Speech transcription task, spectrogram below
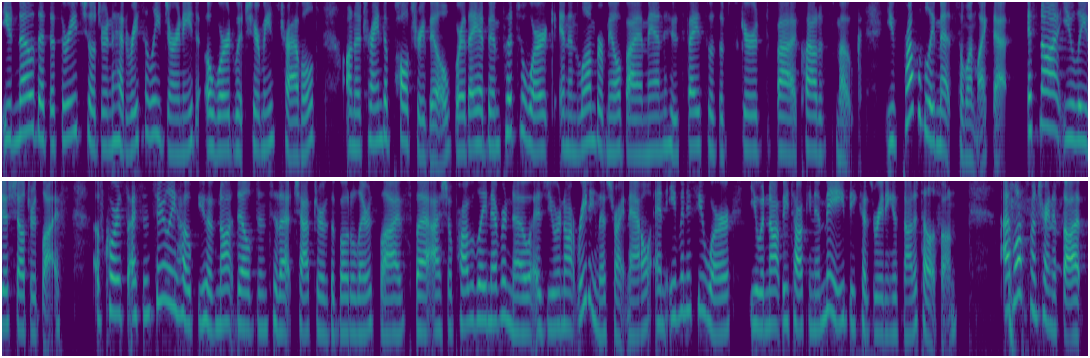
You'd know that the three children had recently journeyed, a word which here means traveled, on a train to Paltryville, where they had been put to work in a lumber mill by a man whose face was obscured by a cloud of smoke. You've probably met someone like that. If not, you lead a sheltered life. Of course, I sincerely hope you have not delved into that chapter of the Baudelaire's lives, but I shall probably never know as you are not reading this right now, and even if you were, you would not be talking to me because reading is not a telephone. I've lost my train of thought.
